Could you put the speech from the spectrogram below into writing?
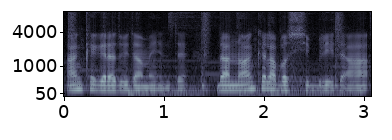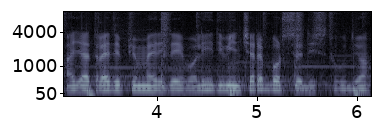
anche gratuitamente. Danno anche la possibilità agli atleti più meritevoli di vincere borse di studio.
